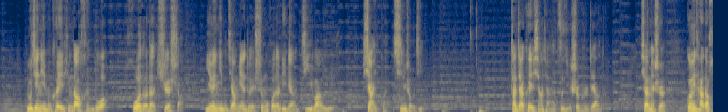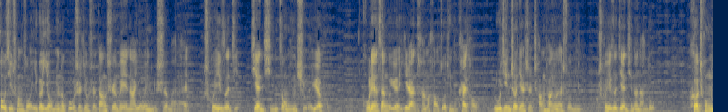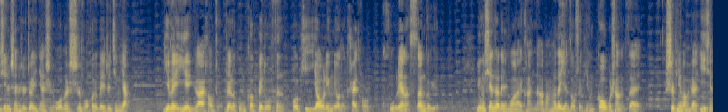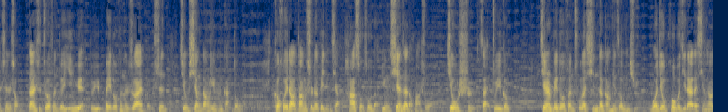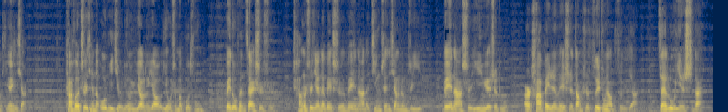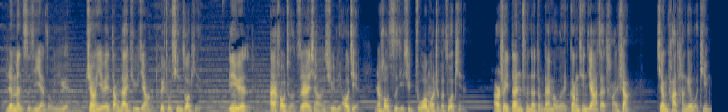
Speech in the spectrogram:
如今你们可以听到很多，获得的却少，因为你们将面对生活的力量寄望于下一款新手机。大家可以想想啊，自己是不是这样的？下面是关于他的后期创作一个有名的故事，就是当时维也纳有位女士买来锤子键键琴奏鸣曲的乐谱，苦练三个月依然弹不好作品的开头。如今这件事常常用来说明锤子键琴的难度。可重新审视这一件事，我们是否会为之惊讶？一位业余爱好者为了攻克贝多芬 Op 幺零六的开头，苦练了三个月。用现在的眼光来看，哪怕他的演奏水平够不上在视频网站一显身手，但是这份对音乐、对于贝多芬的热爱本身就相当令人感动了。可回到当时的背景下，他所做的，用现在的话说，就是在追更。既然贝多芬出了新的钢琴奏鸣曲，我就迫不及待地想要体验一下。它和之前的 OP 九零与幺零幺有什么不同？贝多芬在世时，长时间的被视为维也纳的精神象征之一。维也纳是音乐之都，而他被认为是当时最重要的作曲家。在录音时代，人们自己演奏音乐，这样一位当代巨匠推出新作品，音乐爱好者自然想去了解，然后自己去琢磨这个作品，而非单纯的等待某位钢琴家在台上将它弹给我听。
